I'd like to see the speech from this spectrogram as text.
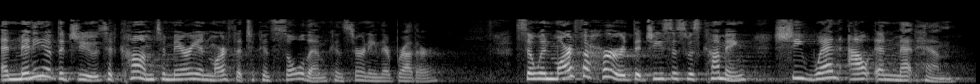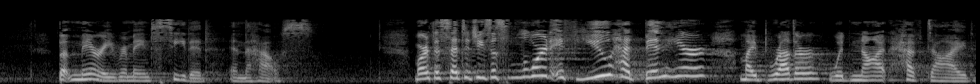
and many of the Jews had come to Mary and Martha to console them concerning their brother. So when Martha heard that Jesus was coming, she went out and met him, but Mary remained seated in the house. Martha said to Jesus, Lord, if you had been here, my brother would not have died.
